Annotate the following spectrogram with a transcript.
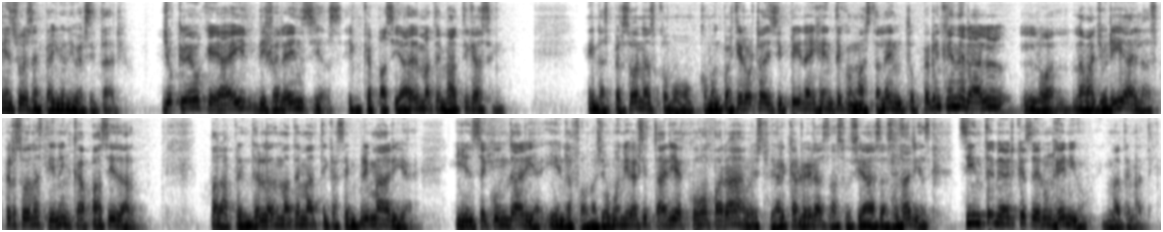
en su desempeño universitario. Yo creo que hay diferencias en capacidades matemáticas en, las personas, como, como en cualquier otra disciplina, hay gente con más talento, pero en general la mayoría de las personas tienen capacidad para aprender las matemáticas en primaria y en secundaria y en la formación universitaria como para estudiar carreras asociadas a esas áreas, sin tener que ser un genio en matemática.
